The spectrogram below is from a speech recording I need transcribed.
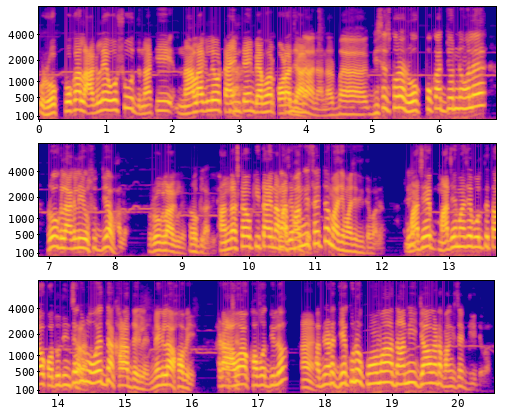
রোগ পোকা লাগলে ওষুধ নাকি না লাগলেও টাইম টাইম ব্যবহার করা যায়? না না না বিশেষ করে রোগ পোকার জন্য হলে রোগ লাগলেই ওষুধ দেওয়া ভালো। রোগ লাগলে? রোগ লাগলে। ফাঙ্গাসটাও কি তাই না মাঝে মাঝে? ফাঙ্গিসাইডটা মাঝে মাঝে দিতে পারেন। আছে? মাঝে মাঝে মাঝে বলতে তাও কতদিন ছাড়া? দেখুন ওয়েদার খারাপ দেখলেন মেঘলা হবে। একটা আচ্ছা। আবহাওয়া খবর দিল হ্যাঁ। আপনি একটা যে কোনো কমা দামি যাও একটা ফাঙ্গিসাইড দিয়ে দিতে পারেন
